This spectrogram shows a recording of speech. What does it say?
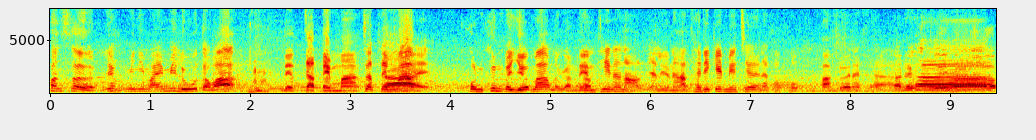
คอนเสิร์ตเรียกมินิไหมไม่รู้แต่ว่า เด็ดจัดเต็มมาก จัดเต็มมาก ใช่ คนขึ้นไปเยอะมากเหมือนกันคเต็รัมบที่แน่นอนอย่าลืมนะครับไทเกตเมเจอร์นะครับผมฝากด้วยนะครับ ฝากด้วยครับ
